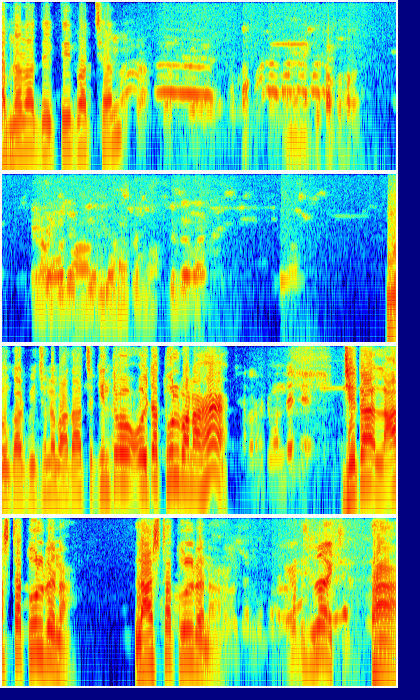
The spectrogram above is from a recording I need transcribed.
আপনারা দেখতেই পাচ্ছেন। নৌকার পিছনে বাধা আছে, কিন্তু ওইটা তুলবে না হ্যাঁ? যেটা লাশটা তুলবে না, লাশটা তুলবে না। হ্যাঁ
